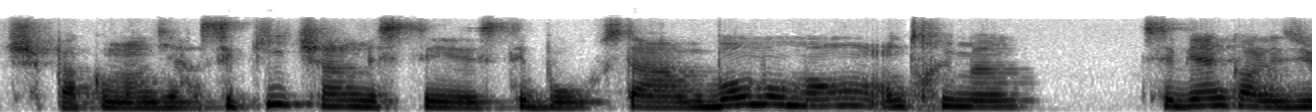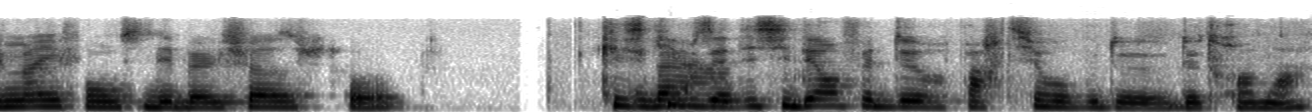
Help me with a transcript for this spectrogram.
je sais pas comment dire, c'est kitsch, hein, mais c'était beau. C'était un bon moment entre humains. C'est bien quand les humains ils font aussi des belles choses, je trouve. Qu'est-ce qui bah. vous a décidé en fait de repartir au bout de, de trois mois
